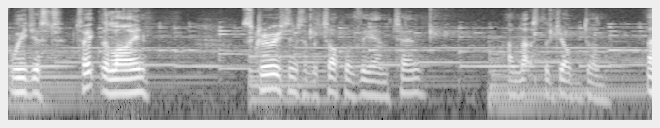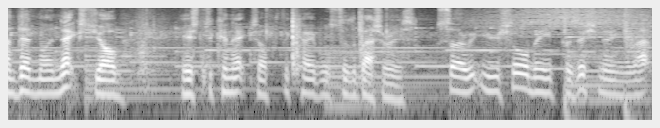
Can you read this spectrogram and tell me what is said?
We just take the line screw it into the top of the M10 and that's the job done. And then my next job is to connect up the cables to the batteries. So you saw me positioning that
